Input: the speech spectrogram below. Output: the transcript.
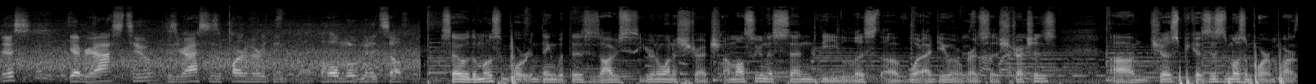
this you have your ass too because your ass is a part of everything the whole movement itself. So the most important thing with this is obviously you're going to want to stretch. I'm also going to send the list of what i do in regards to stretches um, just because this is the most important part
